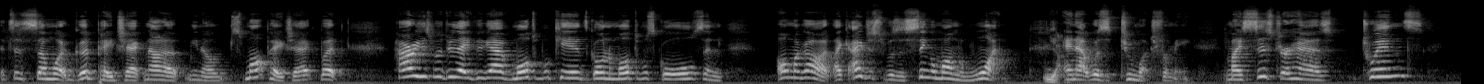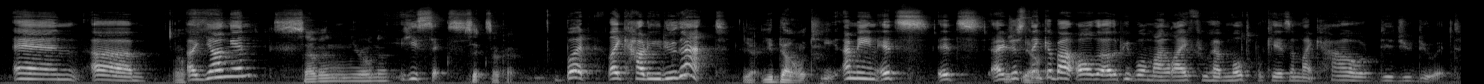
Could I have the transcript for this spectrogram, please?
it's a somewhat good paycheck, not a you know small paycheck. But how are you supposed to do that if you have multiple kids going to multiple schools and oh my god, like I just was a single mom of one, Yeah. and that was too much for me. My sister has twins and um, a youngin. Seven year old now? He's six. Six, okay. But like, how do you do that? Yeah, you don't. I mean, it's it's. I just Yeah. think about all the other people in my life who have multiple kids. I'm like, how did you do it?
